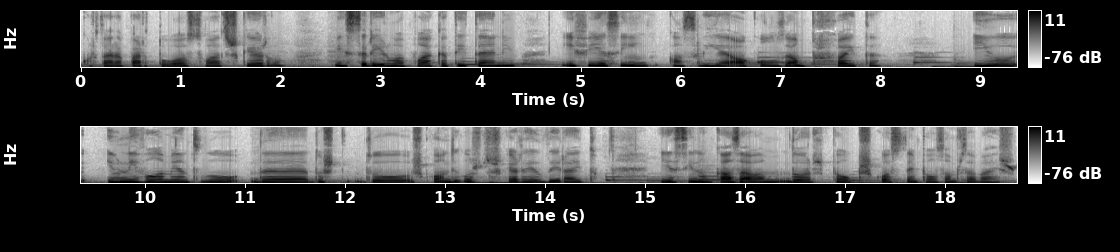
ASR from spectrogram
cortar a parte do osso, lado esquerdo, inserir uma placa de titânio e assim conseguia a oclusão perfeita e o, e o nivelamento do, de, dos, dos côndilos do esquerdo e do direito e assim não causava dor pelo pescoço nem pelos ombros abaixo.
